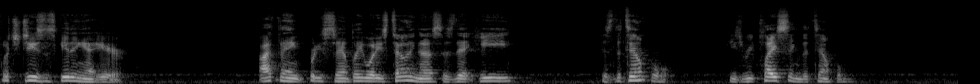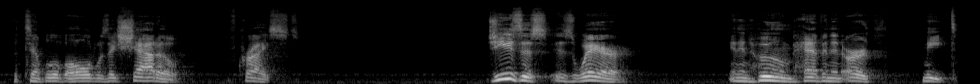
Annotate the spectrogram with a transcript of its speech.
What's Jesus getting at here? I think pretty simply what he's telling us is that he is the temple. He's replacing the temple. The temple of old was a shadow of Christ. Jesus is where and in whom heaven and earth meet.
